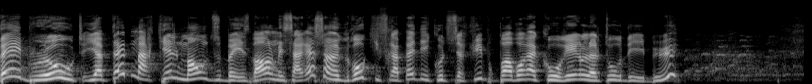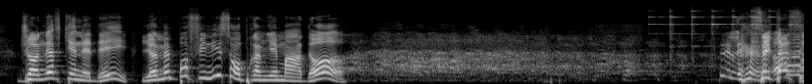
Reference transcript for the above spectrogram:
Babe Ruth, il a peut-être marqué le monde du baseball, mais ça reste un gros qui frappait des coups de circuit pour pas avoir à courir le tour des buts. John F. Kennedy, il a même pas fini son premier mandat. C'est le- C'est assez!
